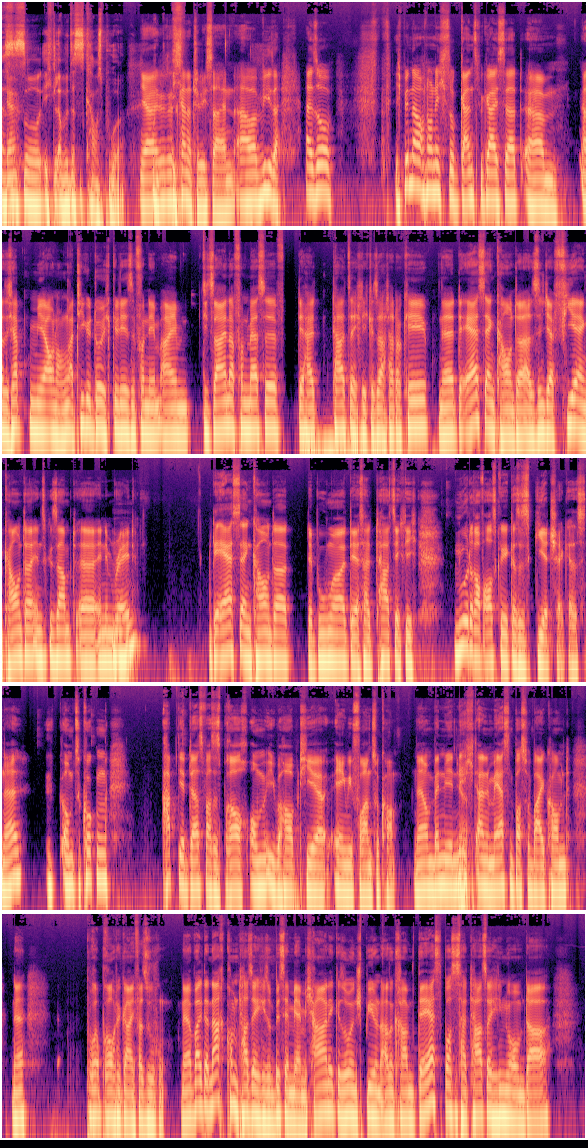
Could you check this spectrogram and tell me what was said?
Das ja. ist so, ich glaube, das ist Chaos pur. Ja, Und das ich, kann natürlich sein. Aber wie gesagt, also ich bin auch noch nicht so ganz begeistert. Ähm, also ich habe mir auch noch einen Artikel durchgelesen von dem einem Designer von Massive, der halt tatsächlich gesagt hat, okay, ne, der erste Encounter, also es sind ja vier Encounter insgesamt äh, in dem mhm. Raid. Mhm. Der erste Encounter, der Boomer, der ist halt tatsächlich nur darauf ausgelegt, dass es Gear-Check ist, ne? Um zu gucken, habt ihr das, was es braucht, um überhaupt hier irgendwie voranzukommen. Ne? Und wenn ihr nicht ja. an dem ersten Boss vorbeikommt, ne, braucht ihr gar nicht versuchen. Ne, weil danach kommt tatsächlich so ein bisschen mehr Mechanik so ins Spiel und also Kram. Der erste Boss ist halt tatsächlich nur um da,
